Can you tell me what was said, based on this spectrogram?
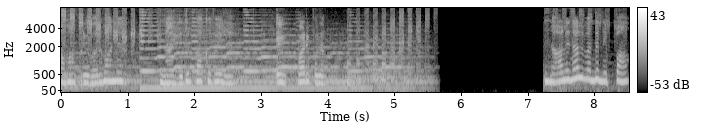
அவன் அப்படி வருவான்னு நான் எதிர்பார்க்கவே இல்லை. ஏய் வாடி போலாம். வந்து நிப்பான்.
